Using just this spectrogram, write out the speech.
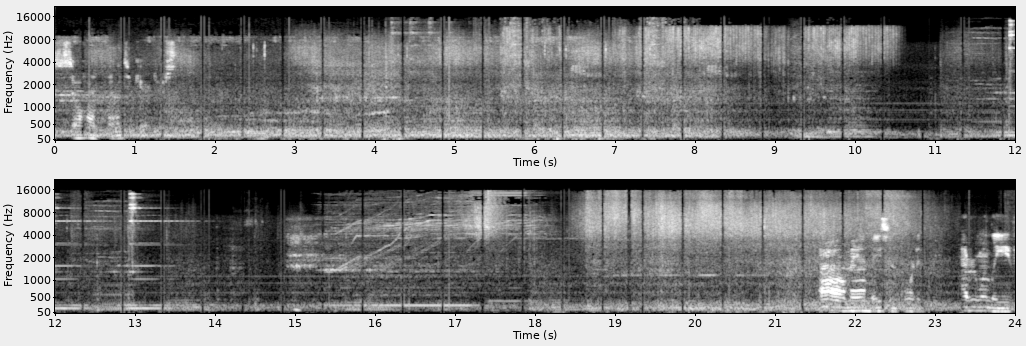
So hard playing two characters. Base imported. Everyone leave.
